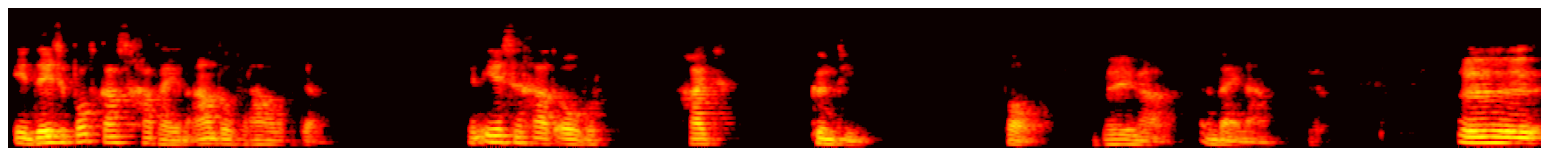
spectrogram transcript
in deze podcast gaat hij een aantal verhalen vertellen. Een eerste gaat over Geit Kuntin. Paul. Bijnaam. Een bijnaam. Ja. Uh,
